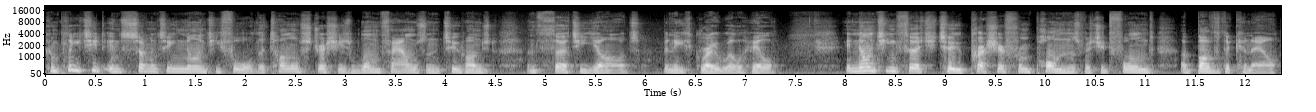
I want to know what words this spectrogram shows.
Completed in 1794, the tunnel stretches 1,230 yards beneath Greywell Hill. In 1932, pressure from ponds which had formed above the canal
